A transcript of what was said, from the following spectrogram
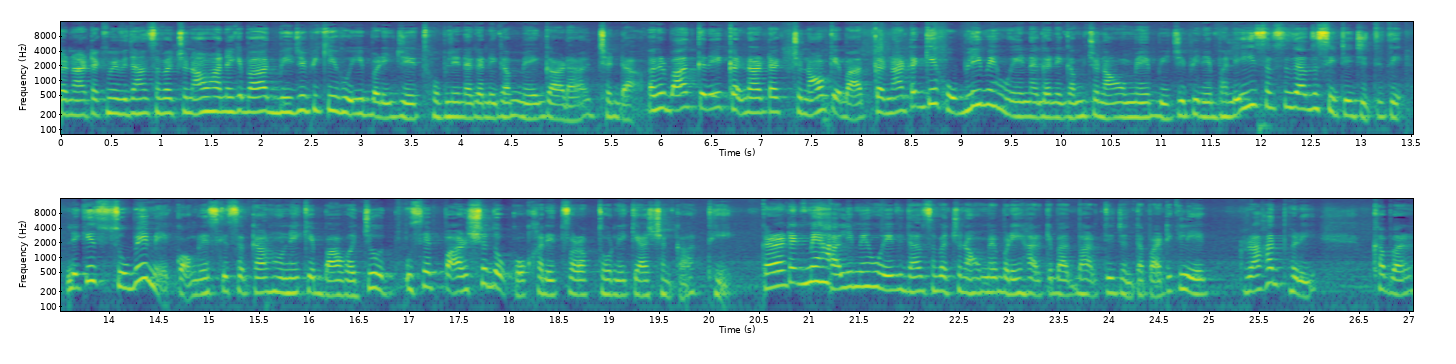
कर्नाटक में विधानसभा चुनाव हारने के बाद बीजेपी की हुई बड़ी जीत, हुबली नगर निगम में गाड़ा झंडा। अगर बात करें कर्नाटक चुनाव के बाद, कर्नाटक के हुबली में हुए नगर निगम चुनाव में बीजेपी ने भले ही सबसे ज़्यादा सीटें जीती थी, लेकिन सूबे में कांग्रेस की सरकार होने के बावजूद उसे पार्षदों को खरीद फरोख्त होने की आशंका थी। कर्नाटक में हाल ही में हुए विधानसभा चुनाव में बड़ी हार के बाद भारतीय जनता पार्टी के लिए एक राहत भरी खबर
